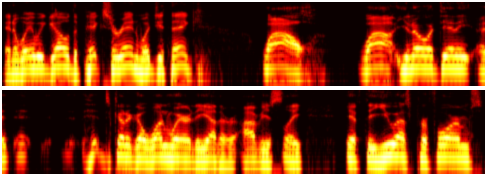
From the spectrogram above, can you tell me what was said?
and away we go. The picks are in. What'd you think? Wow. Wow. You know what, Danny? It, it, it's going to go one way or the other, obviously. If the U.S. performs,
